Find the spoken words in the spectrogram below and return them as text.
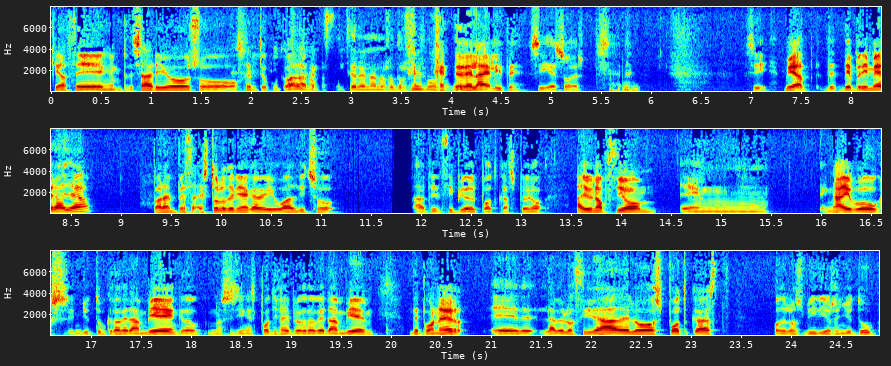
que hacen empresarios o, gente ocupada, ¿no? Que funcionen a nosotros mismos. Gente de la élite, sí, eso es. sí, mira, de, primera ya, para empezar, esto lo tenía que haber igual dicho al principio del podcast, pero hay una opción en, en iVoox, en YouTube creo que también, creo, no sé si en Spotify, pero creo que también, de poner eh, la velocidad de los podcasts o de los vídeos en YouTube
